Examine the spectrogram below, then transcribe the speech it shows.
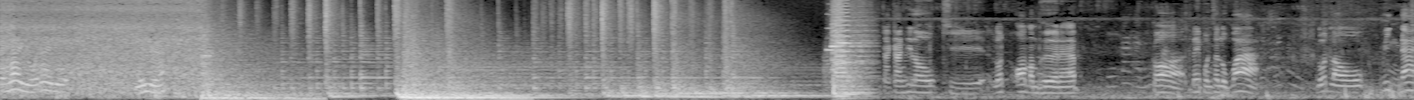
ยังได้อยู่ได้อยู่เหลือเหลือ กการที่เราขี่รถอ้อมอำเภอนะครับ ก็ได้ผลสรุปว่า รถเราวิ่งได้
